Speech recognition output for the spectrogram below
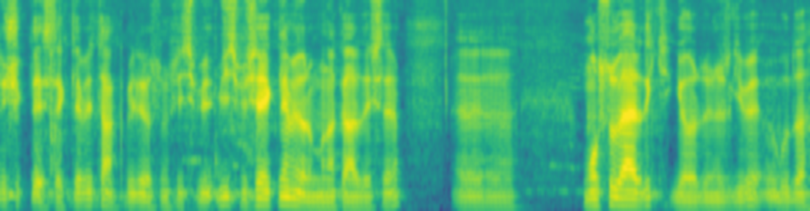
düşük destekli bir tank biliyorsunuz. Hiçbir hiçbir şey eklemiyorum buna kardeşlerim. Ee, Mos'u verdik gördüğünüz gibi. Bu da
